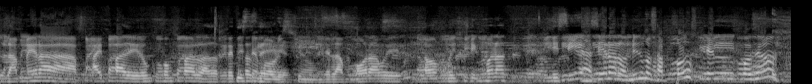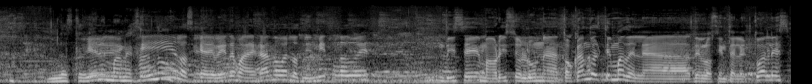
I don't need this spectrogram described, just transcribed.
La mera paipa de un compa, las retas de, Mauricio. de la mora, güey. Estaba muy chingona. Y sí, así eran los mismos apodos que el, ¿cómo se llama? Los que vienen manejando. Sí, los que vienen manejando, güey, los mismitos, güey. Dice Mauricio Luna, tocando el tema de, la, de los intelectuales,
